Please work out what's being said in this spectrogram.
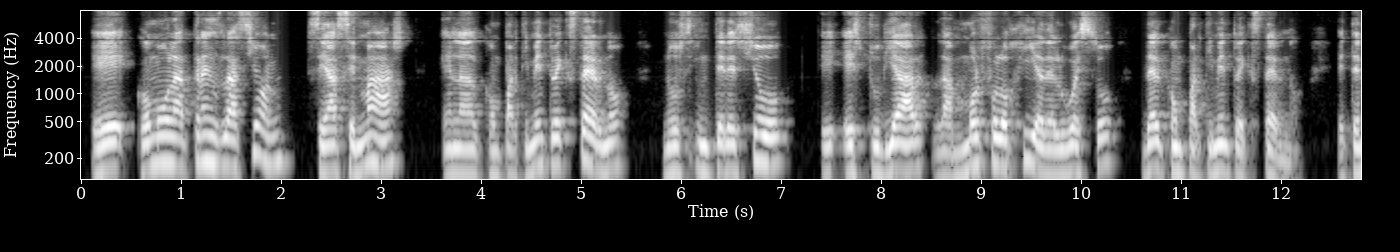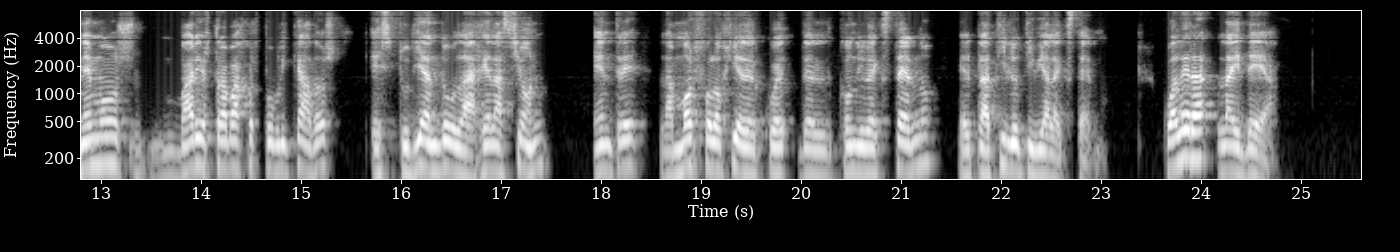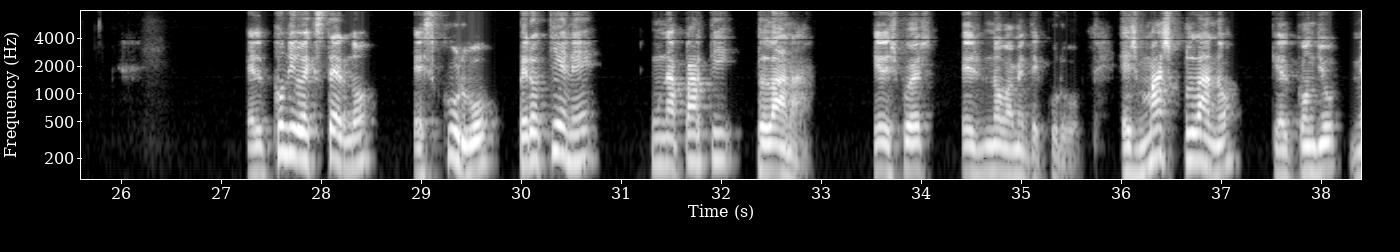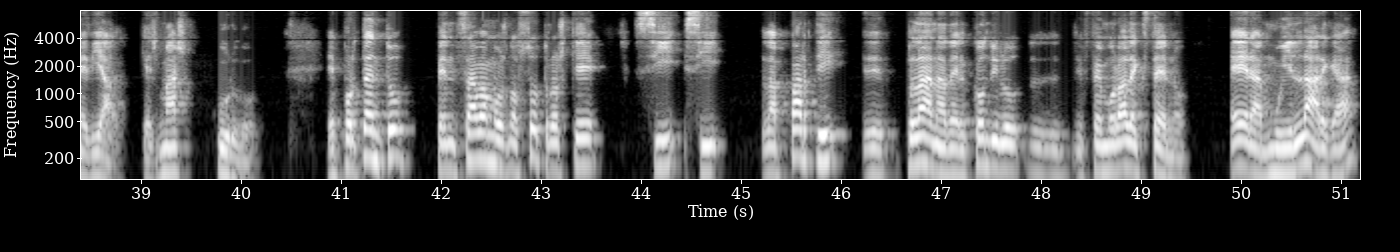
Eh, como la translación se hace más en el compartimento externo, nos interesó estudiar la morfología del hueso del compartimento externo. Eh, tenemos varios trabajos publicados estudiando la relación entre la morfología del, del cóndilo externo y el platillo tibial externo. ¿Cuál era la idea? El cóndilo externo es curvo, pero tiene una parte plana y después es nuevamente curvo. Es más plano que el cóndilo medial, que es más curvo. Eh, por tanto, pensábamos nosotros que si, si la parte eh, plana del cóndilo eh, femoral externo era muy larga,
